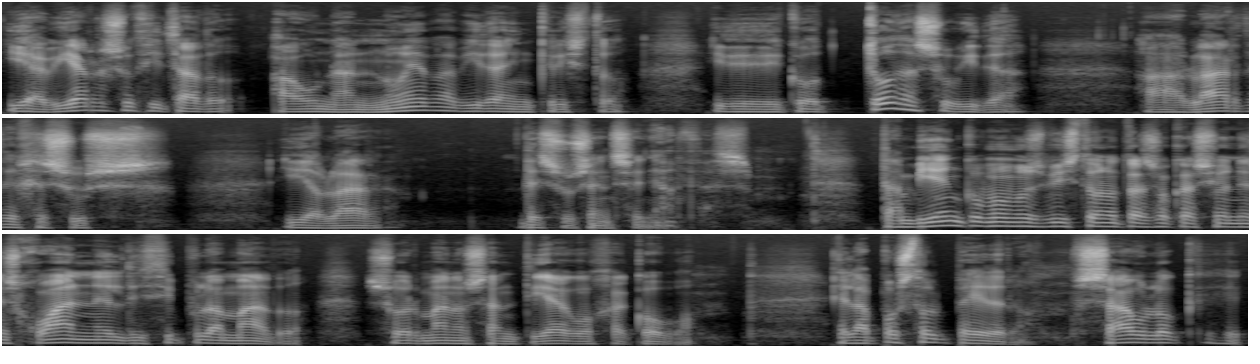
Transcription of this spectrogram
y había resucitado a una nueva vida en Cristo y dedicó toda su vida a hablar de Jesús y hablar de sus enseñanzas. También, como hemos visto en otras ocasiones, Juan, el discípulo amado, su hermano Santiago Jacobo, el apóstol Pedro, Saulo que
